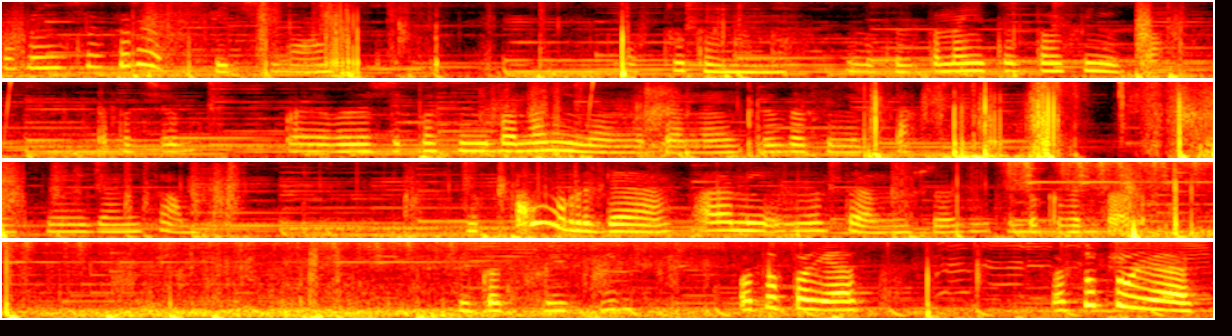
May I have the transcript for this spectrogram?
Powinien się zrespić, no. O, tutaj mamy. No to jest bananin, to tam finita. Ja potrzebuję... Ale jeszcze pasywny bananin miał nie ten, to do finita. Więc nie wiedziałem sam. No kurde, ale mi... No ten, muszę zablokować bazę. Tylko skill? O co to jest? A co to jest?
